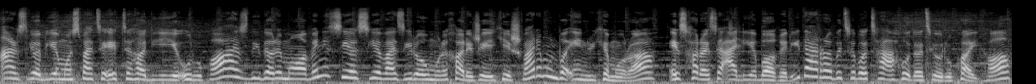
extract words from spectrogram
ارزیابی مثبت اتحادیه اروپا از دیدار معاون سیاسی وزیر امور خارجه کشورمون با انریک مورا اظهارات علی باغری در رابطه با تعهدات اروپایی ها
